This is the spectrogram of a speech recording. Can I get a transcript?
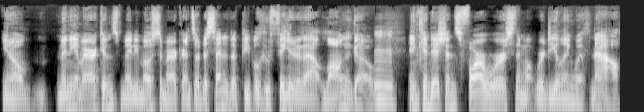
you know many americans maybe most americans are descended of people who figured it out long ago mm. in conditions far worse than what we're dealing with now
